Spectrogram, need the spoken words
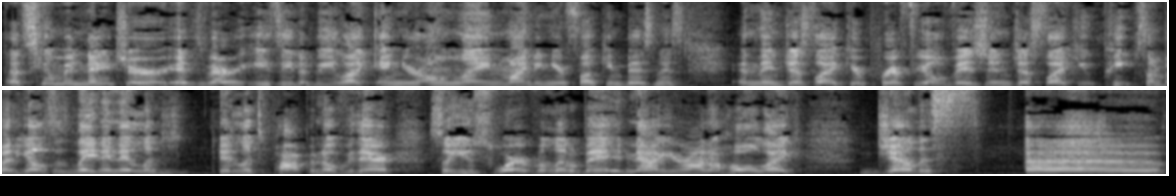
That's human nature. It's very easy to be like in your own lane, minding your fucking business and then just like your peripheral vision just like you peep somebody else's lane and it looks it looks popping over there. So you swerve a little bit and now you're on a whole like jealous uh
